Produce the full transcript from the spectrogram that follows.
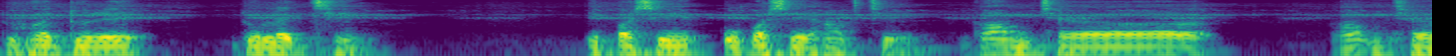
দুহাত ধরে দোলাচ্ছে। এপাশে ওপাশে হাঁটছে। গামছা গামছা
